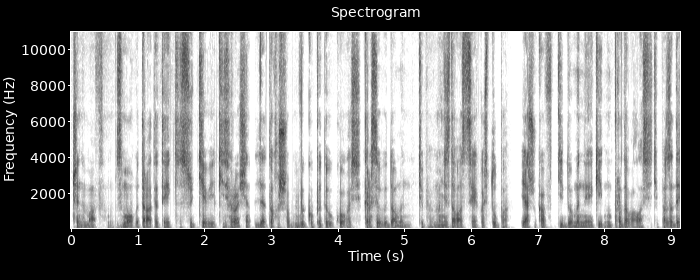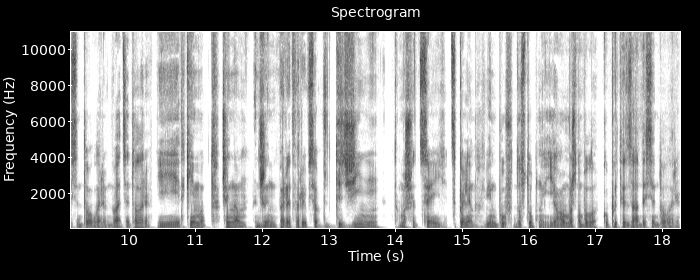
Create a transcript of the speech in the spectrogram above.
чи не мав там змоги тратити суттєві якісь гроші для того, щоб викупити у когось красивий домен. Типу, мені здалося це якось тупо. Я шукав ті домени, які ну продавалися, типу, за 10 доларів, 20 доларів. І таким от чином джин перетворився в Djinni, тому що цей spelling він був доступний, його можна було купити за 10 доларів.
